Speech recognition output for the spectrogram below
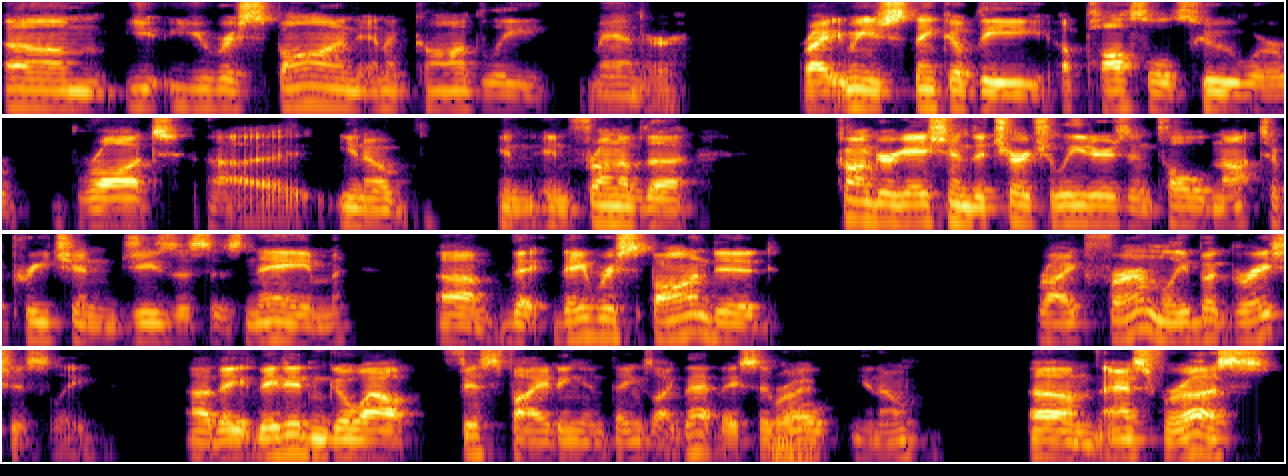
um, you you respond in a godly manner right? I mean, just think of the apostles who were brought, uh, you know, in in front of the congregation, the church leaders, and told not to preach in Jesus's name. Um, they they responded right firmly but graciously. Uh, they they didn't go out fist fighting and things like that. They said, right. well, you know, um, as for us,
